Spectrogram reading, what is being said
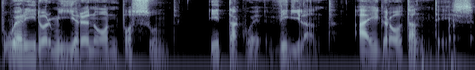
pueri dormire non possunt, itaque vigilant aegrotantes.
